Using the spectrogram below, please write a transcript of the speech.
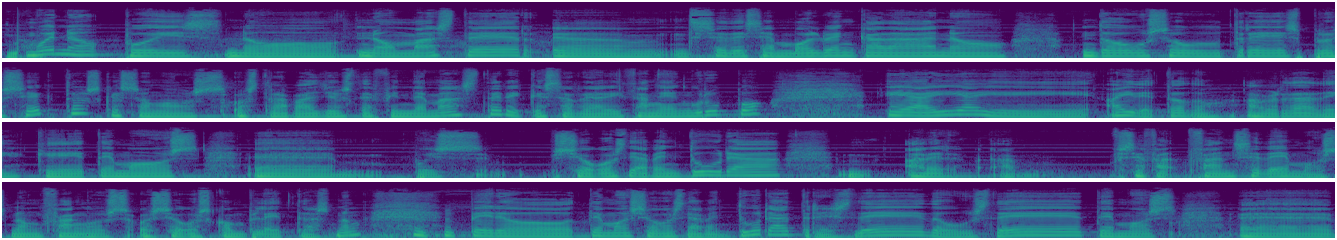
Bueno, pois no, no máster eh, se desenvolven cada ano dous ou tres proxectos que son os, os traballos de fin de máster e que se realizan en grupo e aí hai, hai de todo, a verdade que temos eh, pois xogos de aventura a ver, a, se fa, fanse sedemos, non fan os, os xogos completos, non? Pero temos xogos de aventura, 3D, 2D, temos eh,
